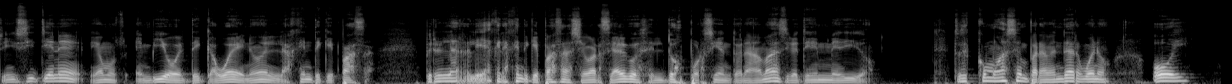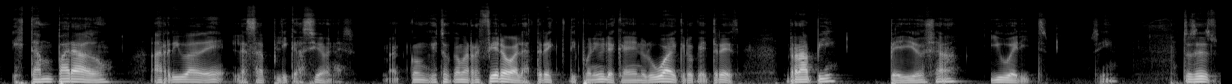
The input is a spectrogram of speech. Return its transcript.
¿Sí? sí tiene, digamos, envío el takeaway, ¿no? la gente que pasa. Pero la realidad es que la gente que pasa a llevarse algo es el 2% nada más y lo tienen medido. Entonces, ¿cómo hacen para vender? Bueno, hoy están parados arriba de las aplicaciones. Con esto que me refiero a las tres disponibles que hay en Uruguay, creo que hay tres. Rappi, Pedido Ya y Uber Eats. ¿sí? Entonces,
